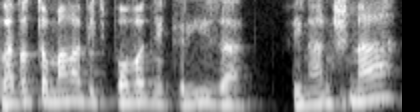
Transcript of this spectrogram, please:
lebo to mala byť pôvodne kríza finančná,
